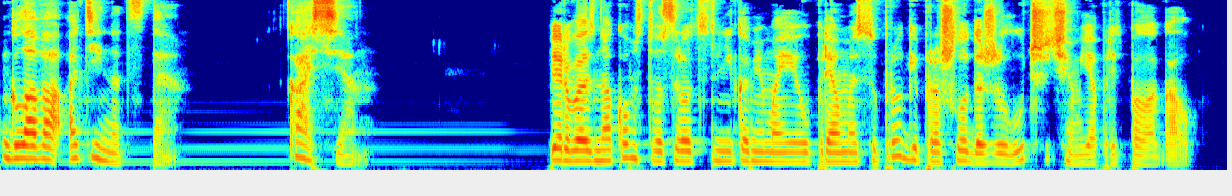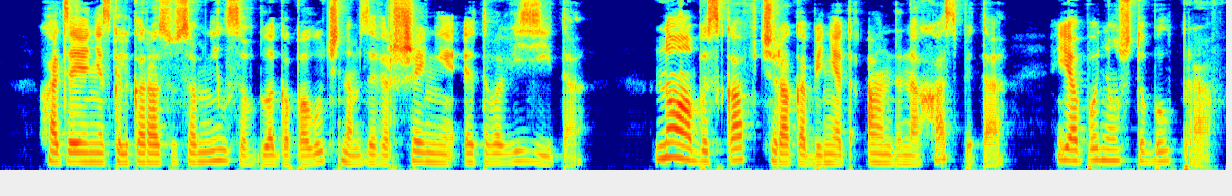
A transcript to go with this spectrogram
Глава 11. Кассиан. Первое знакомство с родственниками моей упрямой супруги прошло даже лучше, чем я предполагал. Хотя я несколько раз усомнился в благополучном завершении этого визита. Но обыскав вчера кабинет Андена Хаспита, я понял, что был прав.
